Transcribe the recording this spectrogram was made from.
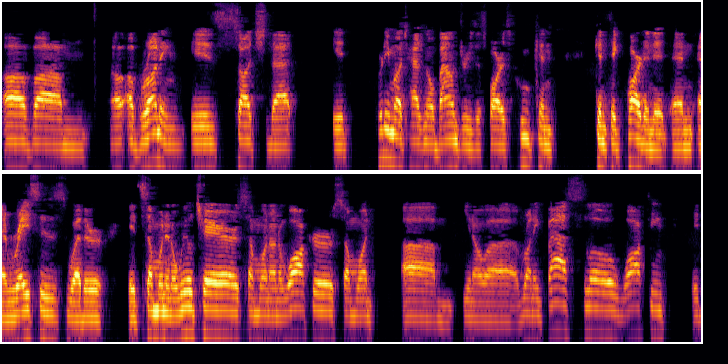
of um, of running is such that it pretty much has no boundaries as far as who can can take part in it. And and races whether it's someone in a wheelchair someone on a walker someone um, you know uh, running fast slow walking it,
